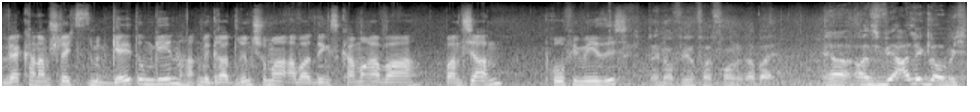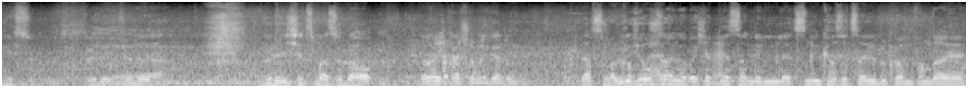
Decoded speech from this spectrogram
wer kann am schlechtesten mit Geld umgehen? Hatten wir gerade drin schon mal, aber Dings Kamera war, war nicht an, profimäßig. Bin auf jeden Fall vorne dabei. Ja, also wir alle glaube ich nicht so gut. Würde, würde, würde ich jetzt mal so behaupten. Doch, ich kann schon mit Geld umgehen. Lass mal Würde ich auch sagen, aber ich habe gestern den letzten Inkassozettel bekommen. Von daher,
